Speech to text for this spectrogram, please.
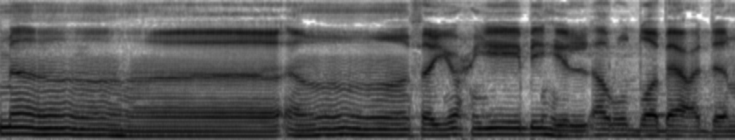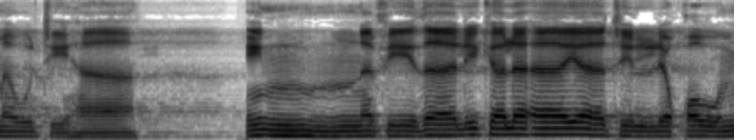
ماء فيحيي به الأرض بعد موتها. إن في ذلك لآيات لقوم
